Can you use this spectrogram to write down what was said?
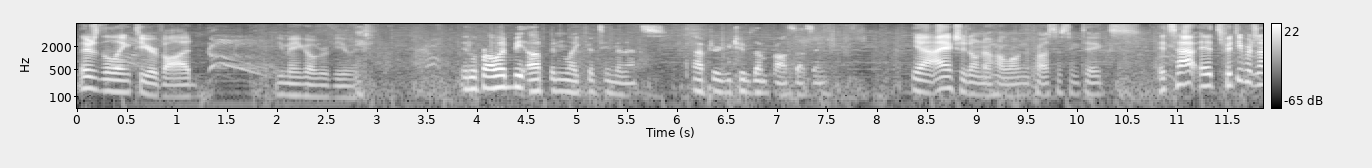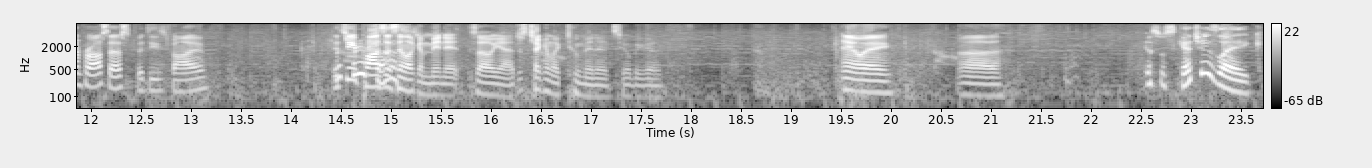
There's the link to your VOD. You may go review it. It'll probably be up in like 15 minutes after YouTube's done processing. Yeah, I actually don't know how long the processing takes. It's ha it's 50% processed, 55. It's being processed in like a minute, so yeah, just check in like two minutes, you'll be good. Anyway, uh, Yeah, so sketches like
